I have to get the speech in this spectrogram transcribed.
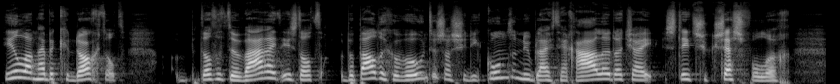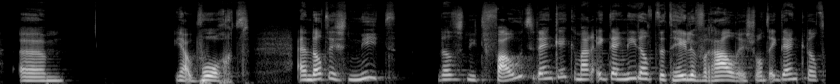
heel lang heb ik gedacht dat, dat het de waarheid is dat bepaalde gewoontes, als je die continu blijft herhalen, dat jij steeds succesvoller ehm, ja, wordt. En dat is niet dat is niet fout, denk ik. Maar ik denk niet dat het het hele verhaal is. Want ik denk dat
